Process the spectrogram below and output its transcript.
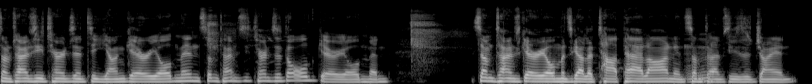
sometimes he turns into young Gary Oldman. Sometimes he turns into old Gary Oldman. Sometimes Gary Oldman's got a top hat on, and Mhm. sometimes he's a giant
